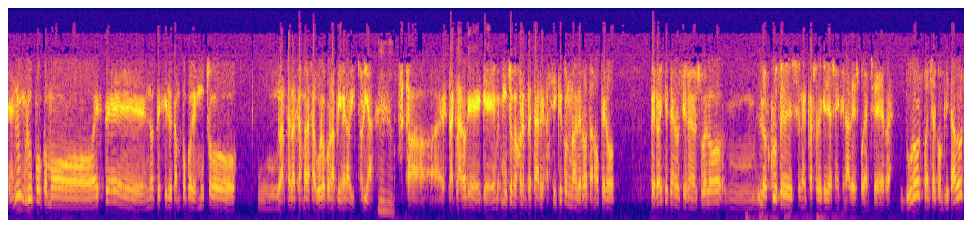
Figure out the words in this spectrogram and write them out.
en un grupo como este no te sirve tampoco de mucho lanzar las campanas al vuelo con la primera victoria. Uh -huh. uh, está claro que, que mucho mejor empezar así que con una derrota, ¿no? Pero pero hay que tener los pies en el suelo. Los cruces, en el caso de que haya semifinales, pueden ser duros, pueden ser complicados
